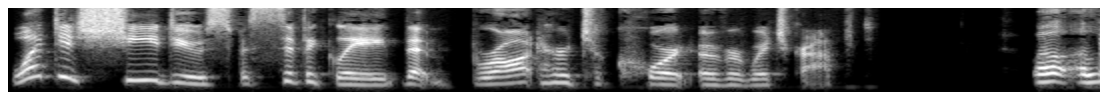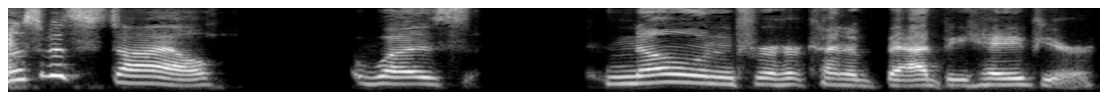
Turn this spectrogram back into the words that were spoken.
what did she do specifically that brought her to court over witchcraft? Well, Elizabeth Style was known for her kind of bad behavior.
